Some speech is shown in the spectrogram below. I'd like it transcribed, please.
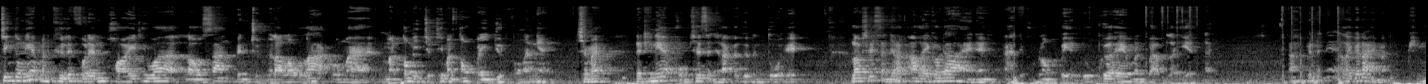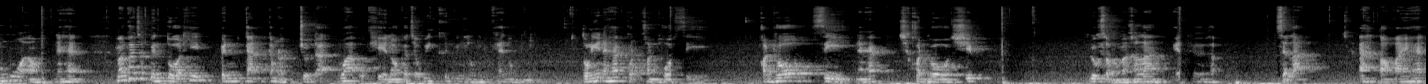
จริงตรงนี้มันคือ reference point ที่ว่าเราสร้างเป็นจุดเวลาเราลากลงมา มันต้องมีจุดที่มันต้องไปหยุดตรงนั้นเนี่ยใช่ไหมในทีเนี้ยผมใช้สัญลักษณ์ก็คือเป็นตัว x เราใช้สัญลักษณ์อะไรก็ได้นะอะเดี๋ยวผมลองเปลี่ยนดูเพื่อให้มันแบบละเอียดหน่อยอะเป็นอันนี้อะไรก็ได้มาพิมพ์มั่วๆเอานะฮะมันก็จะเป็นตัวที่เป็นการกำหนดจุดอะว่าโอเค เราก็จะวิ่งขึ้นวิ่งลงอยู่แค่ตรงนี้ ตรงนี้นะครับกด Ctrl C Ctrl C นะฮะ Ctrl Shift ลูกศรมาข้างล่าง Enter ครับ เสร็จละอะต่อไปฮะ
